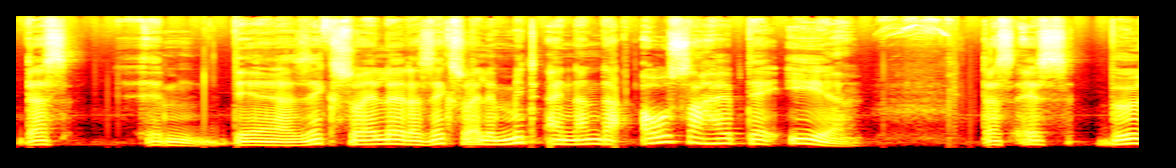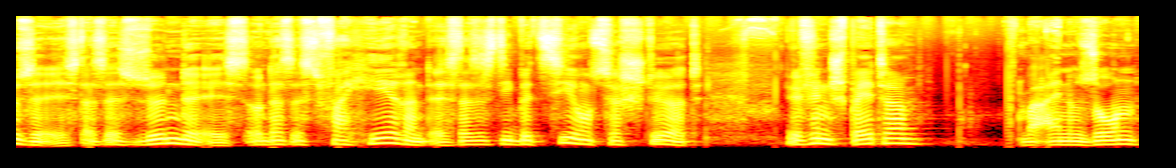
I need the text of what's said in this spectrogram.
dass ähm, der sexuelle, das sexuelle Miteinander außerhalb der Ehe, dass es böse ist, dass es Sünde ist und dass es verheerend ist, dass es die Beziehung zerstört. Wir finden später bei einem Sohn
